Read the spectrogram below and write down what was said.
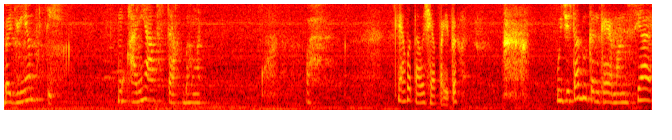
bajunya putih. Mukanya abstrak banget. Wah, Kayak aku tahu siapa itu. Wujudnya bukan kayak manusia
